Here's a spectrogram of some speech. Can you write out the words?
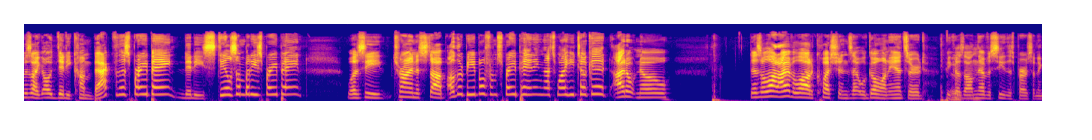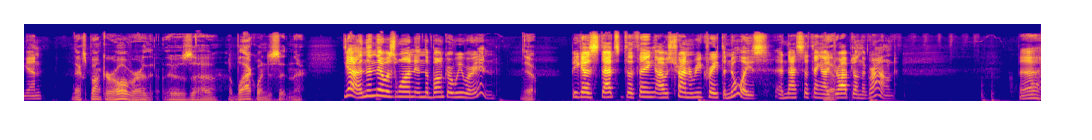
it was like, oh, did he come back for the spray paint? Did he steal somebody's spray paint? Was he trying to stop other people from spray painting? That's why he took it? I don't know. There's a lot. I have a lot of questions that will go unanswered because I'll never see this person again. Next bunker over, th- there was uh, a black one just sitting there. Yeah, and then there was one in the bunker we were in. Yep. Because that's the thing I was trying to recreate the noise, and that's the thing I Yep. dropped on the ground. Ugh,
